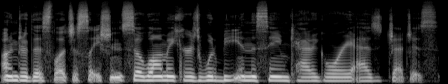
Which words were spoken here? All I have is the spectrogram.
under this legislation. So lawmakers would be in the same category as judges.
